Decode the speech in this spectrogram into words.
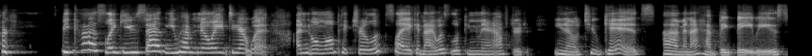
because like you said, you have no idea what a normal picture looks like. And I was looking there after, you know, two kids. Um, and I had big babies.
